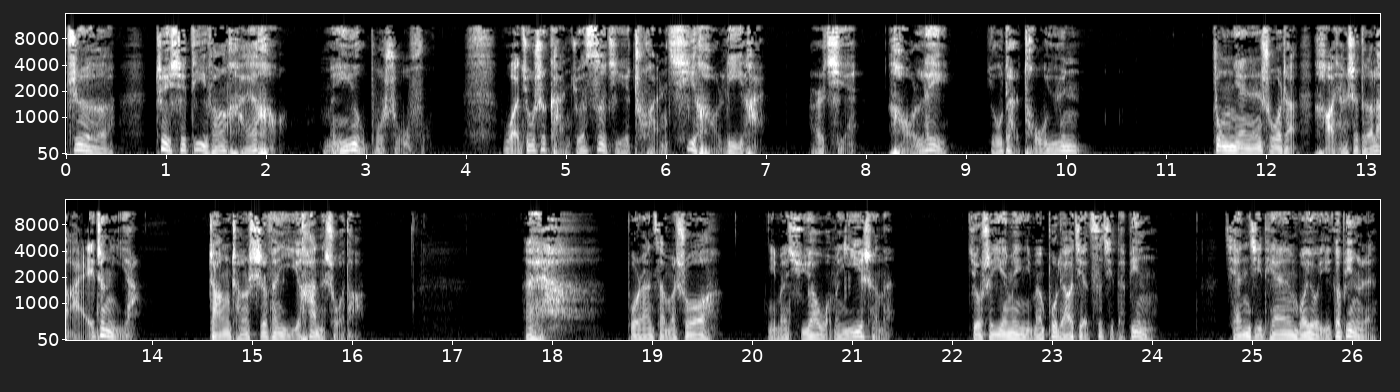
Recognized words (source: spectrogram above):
这这些地方还好，没有不舒服。我就是感觉自己喘气好厉害，而且好累，有点头晕。”中年人说着，好像是得了癌症一样。张成十分遗憾的说道：“哎呀，不然怎么说？”你们需要我们医生呢，就是因为你们不了解自己的病。前几天我有一个病人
